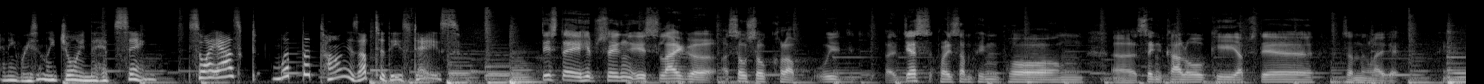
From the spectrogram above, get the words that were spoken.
and he recently joined the Hip Sing. So I asked what the Tong is up to these days. This day, Hip Sing is like a, a social club. We uh, just play some ping pong, uh, sing karaoke upstairs, something like that. Yeah.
